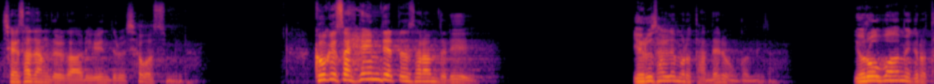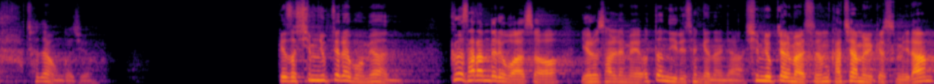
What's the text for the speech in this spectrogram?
제사장들과 레위인들을 세웠습니다. 거기서 해임됐던 사람들이 예루살렘으로 다 내려온 겁니다. 여로보암에게로 다 찾아온 거죠. 그래서 16절에 보면 그 사람들이 와서 예루살렘에 어떤 일이 생겼느냐. 16절 말씀 같이 한번 읽겠습니다.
